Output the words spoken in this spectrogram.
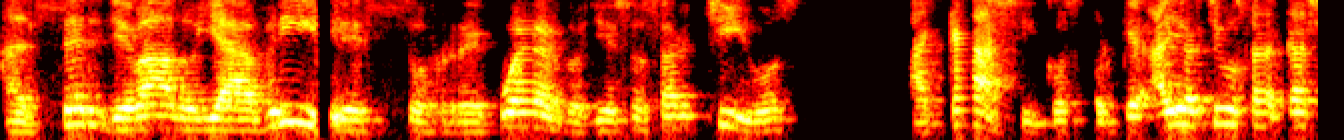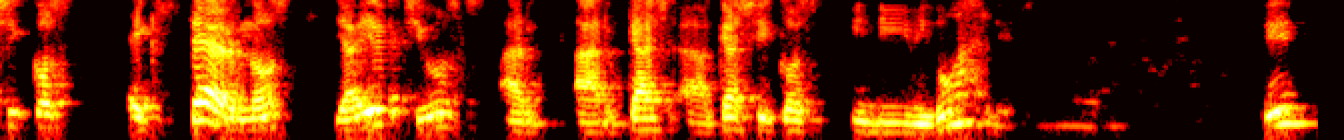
al ser llevado y abrir esos recuerdos y esos archivos akáshicos, porque hay archivos akáshicos externos y hay archivos akáshicos individuales. ¿Sí?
